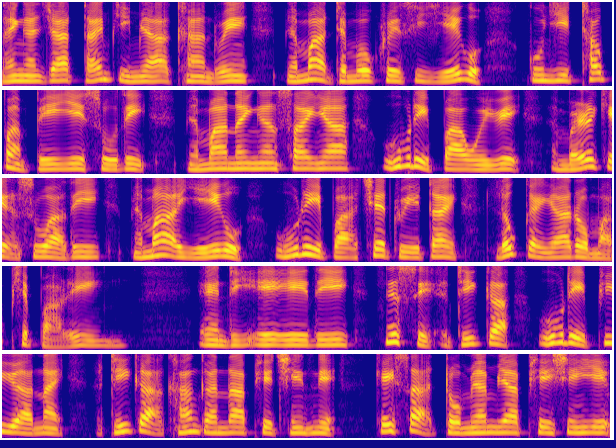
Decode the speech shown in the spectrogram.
နိုင်ငံခြားတိုင်းပြည်များအခန့်တွင်မြမဒီမိုကရေစီရေးကို ကူညီထောက်ပံ့ပေးရေးဆိုသည့်မြန်မာနိုင်ငံဆိုင်ရာဥပဒေပါဝင်၍ American အစိုးရသည်မြန်မာအရေးကိုဥပဒေပါအချက်တွေအတိုင်းလုပ်ကင်ရတော့မှာဖြစ်ပါတယ်။ NDAA သည်နှစ်စဉ်အဓိကဥပဒေပြုရ၌အဓိကအခန်းကဏ္ဍဖြစ်ခြင်းနှင့်ကိစ္စတော်များများဖြည့်ရှင်ရေး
